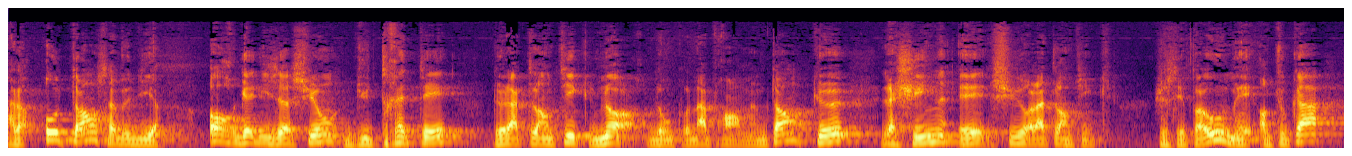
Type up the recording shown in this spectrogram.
Alors, OTAN, ça veut dire organisation du traité de l'Atlantique Nord. Donc on apprend en même temps que la Chine est sur l'Atlantique. Je ne sais pas où, mais en tout cas,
